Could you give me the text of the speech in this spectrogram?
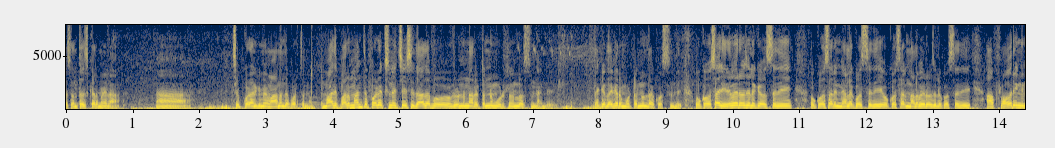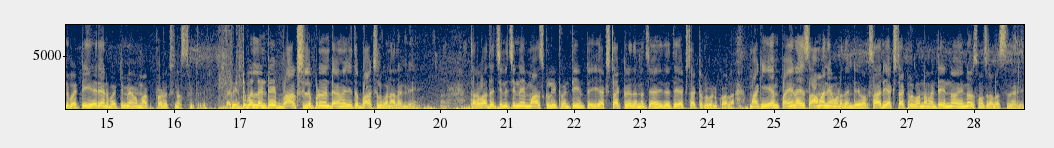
సంతోషకరమైన చెప్పుకోవడానికి మేము ఆనందపడుతున్నాం. మాది పర్ మంత్ ప్రొడక్షన్ వచ్చేసి దాదాపు రెండున్నర టన్ను మూడు టన్నులు వస్తుందండి. దగ్గర దగ్గర మూడు టన్నుల దాకా వస్తుంది. ఒక్కోసారి ఇరవై రోజులకే వస్తుంది ఒక్కోసారి నెలకు వస్తుంది ఒక్కోసారి నలభై రోజులకు వస్తుంది. ఆ ఫ్లవరింగ్ని బట్టి ఏరియాని బట్టి మేము మాకు ప్రొడక్షన్ వస్తుంటుంది. పెట్టుబడులు అంటే బాక్సులు ఎప్పుడైనా డ్యామేజ్ అయితే బాక్సులు కొనాలండి. తర్వాత చిన్న చిన్న మాస్కులు ఇటువంటి ఉంటాయి. ఎక్స్ట్రాక్టర్ ఏదైనా ఇదైతే ఎక్స్ట్రాక్టర్లు కొనుక్కోవాలి. మాకు ఏం పైన సామాన్ ఏమి ఉండదండి. ఒకసారి ఎక్స్ట్రాక్టర్ కొన్నామంటే ఎన్నో ఎన్నో సంవత్సరాలు వస్తుంది అది.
